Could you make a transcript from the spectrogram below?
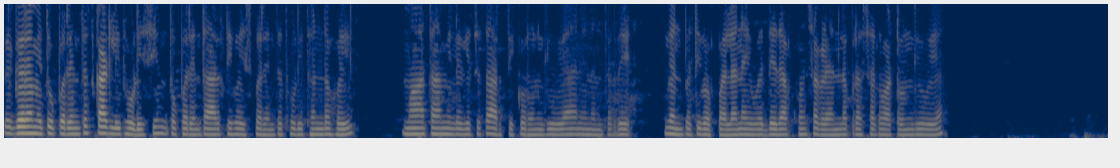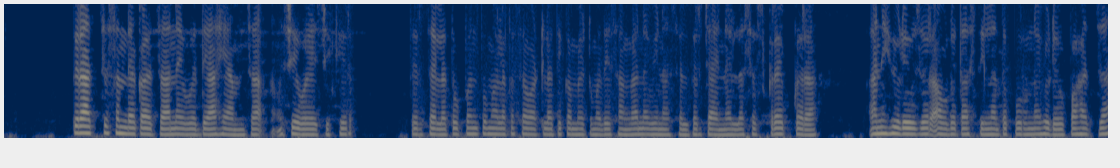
तर गरम आहे तोपर्यंतच काढली थोडीशी. तोपर्यंत आरती होईसपर्यंत थोडी थंड होईल. मग आता आम्ही लगेचच आरती करून घेऊया आणि नंतर ते गणपती बाप्पाला नैवेद्य दाखवून सगळ्यांना प्रसाद वाटून घेऊया. तर आजचा संध्याकाळचा नैवेद्य आहे आमचा शेवयाची खीर. तर चला तो पण तुम्हाला कसा वाटला ते कमेंटमध्ये सांगा. नवीन असेल तर चॅनलला सबस्क्राईब करा. आणि व्हिडिओ जर आवडत असतील ना तर पूर्ण व्हिडिओ पाहत जा.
